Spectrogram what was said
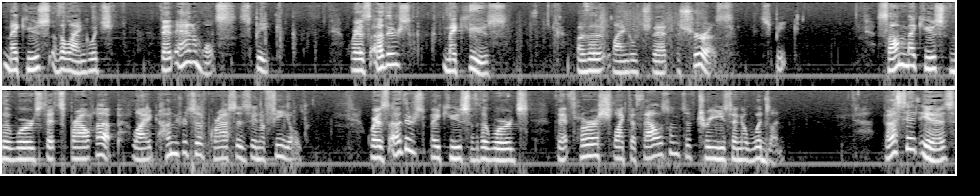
make use of the language that animals speak, whereas others make use of the language that asuras speak. Some make use of the words that sprout up like hundreds of grasses in a field, whereas others make use of the words that flourish like the thousands of trees in a woodland. Thus it is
